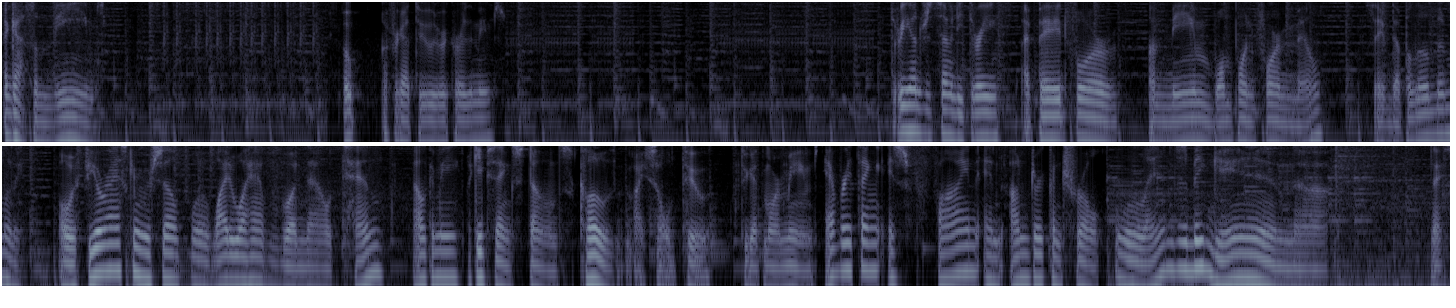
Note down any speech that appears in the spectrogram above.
I got some memes. Oh, I forgot to record the memes. 373. I paid for a meme 1.4 mil. Saved up a little bit of money. Oh, if you're asking yourself, well, why do I have what now 10 alchemy? I keep saying stones. Clothes I sold too to get more memes. Everything is fine and under control. Let's begin. Uh, nice.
